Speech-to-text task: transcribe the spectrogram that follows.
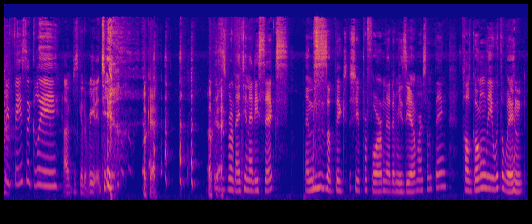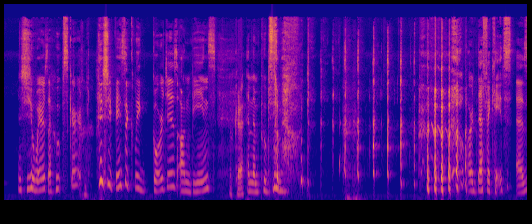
She basically, I'm just gonna read it to you. Okay. Okay. This is from 1996, and this is something she performed at a museum or something. It's called Gong Li with the Wind, and she wears a hoop skirt, and she basically gorges on beans Okay. and then poops them out. or defecates, as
